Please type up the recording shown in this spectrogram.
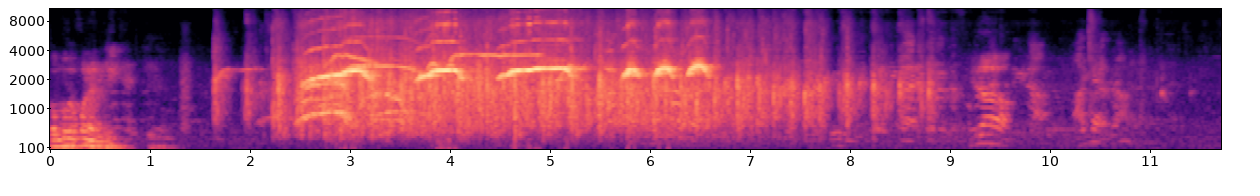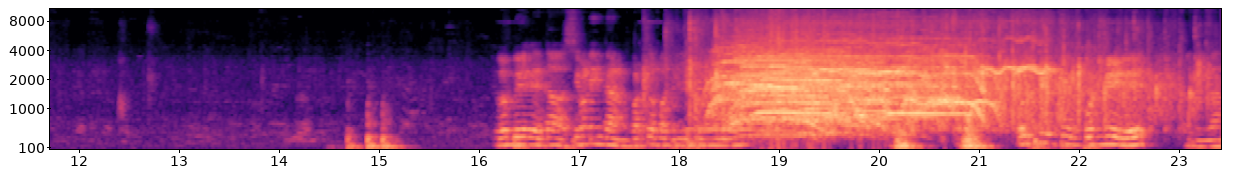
ரொம்ப ரொம்ப நன்றி. இவன் பேர் தான். சிவனைந்தான் படத்தில் பார்த்தீங்கன்னா ஒருத்தர் பேர் பொன்வேலு அப்படிங்களா?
